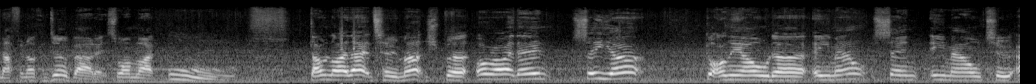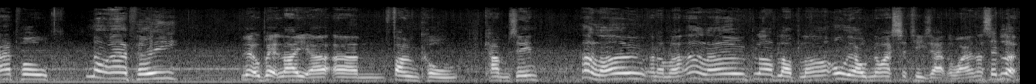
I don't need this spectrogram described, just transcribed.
Nothing I can do about it. So I'm like, ooh, don't like that too much, but alright then, see ya. Got on the old uh, email, sent email to Apple, not happy. A little bit later, um, phone call comes in hello, and I'm like, hello, blah, blah, blah, all the old niceties out the way. And I said, look,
